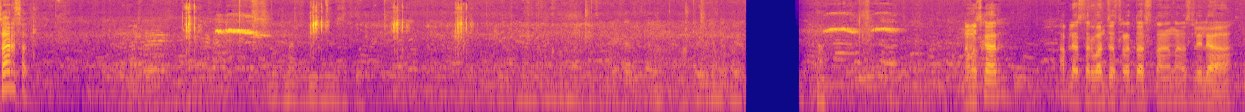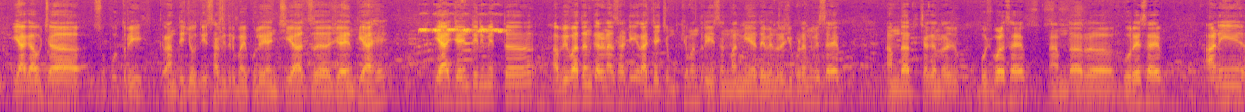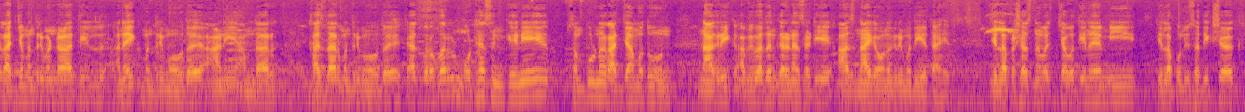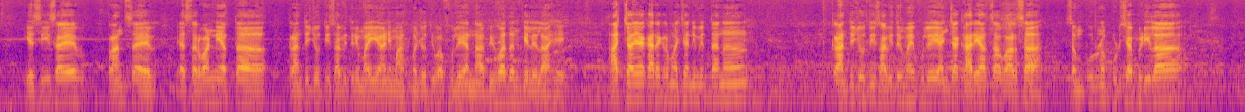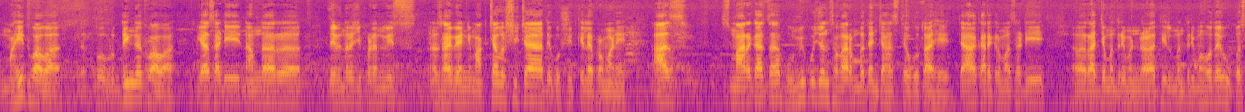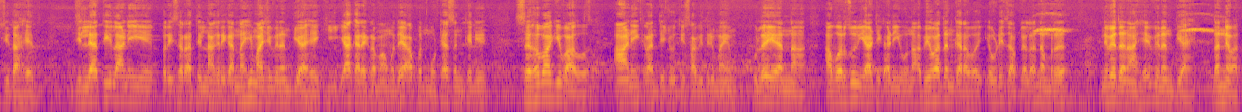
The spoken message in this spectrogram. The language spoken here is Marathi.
Sir sir. नमस्कार. आपल्या सर्वांचं श्रद्धास्थान असलेल्या या गावच्या सुपुत्री क्रांतीज्योती सावित्रीबाई फुले यांची आज जयंती आहे. या जयंतीनिमित्त अभिवादन करण्यासाठी राज्याचे मुख्यमंत्री सन्माननीय देवेंद्रजी फडणवीस साहेब आमदार छगनराज भुजबळ साहेब आमदार गोरे साहेब आणि राज्य मंत्रिमंडळातील अनेक मंत्री महोदय आणि आमदार खासदार मंत्री महोदय त्याचबरोबर मोठ्या संख्येने संपूर्ण राज्यामधून नागरिक अभिवादन करण्यासाठी आज नायगाव नगरीमध्ये येत आहेत. जिल्हा प्रशासनाच्या वतीने मी जिल्हा पोलीस अधीक्षक एस सी साहेब प्रांत साहेब या सर्वांनी आत्ता क्रांतीज्योती सावित्रीमाई आणि महात्मा ज्योतिबा फुले यांना अभिवादन केलेलं आहे. आजच्या या कार्यक्रमाच्या निमित्तानं क्रांतीज्योती सावित्रीमाई फुले यांच्या कार्याचा वारसा संपूर्ण पुढच्या पिढीला माहीत व्हावा तो वृद्धिंगत व्हावा यासाठी नामदार देवेंद्रजी फडणवीस साहेब यांनी मागच्या वर्षीच्या ते घोषित केल्याप्रमाणे आज स्मारकाचा भूमिपूजन समारंभ त्यांच्या हस्ते होत आहे. त्या कार्यक्रमासाठी राज्य मंत्रिमंडळातील मंत्री महोदय उपस्थित आहेत. जिल्ह्यातील आणि परिसरातील नागरिकांनाही माझी विनंती आहे की या कार्यक्रमामध्ये आपण मोठ्या संख्येने सहभागी व्हावं आणि क्रांतीज्योती सावित्रीबाई फुले यांना आवर्जून या ठिकाणी येऊन अभिवादन करावं एवढीच आपल्याला नम्र निवेदन आहे विनंती आहे. धन्यवाद.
